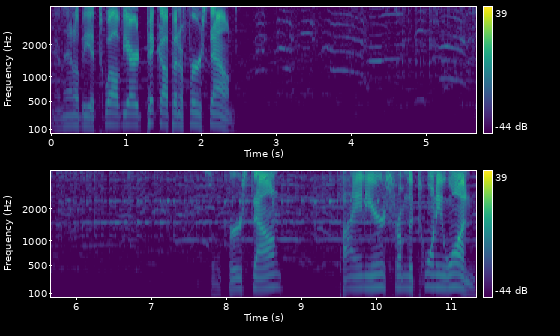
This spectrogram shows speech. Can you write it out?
And that'll be a 12 yard pickup and a first down. So, first down, Pioneers from the 21.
